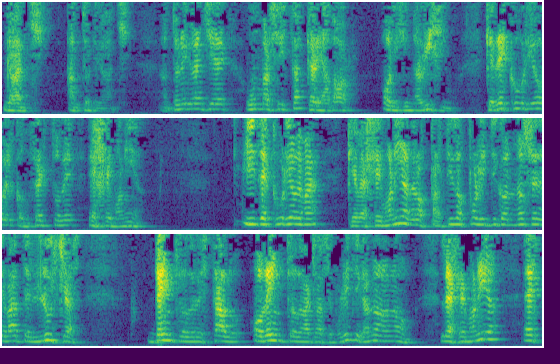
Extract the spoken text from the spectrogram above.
Gramsci, Antonio Gramsci. Antonio Gramsci es un marxista creador, originalísimo, que descubrió el concepto de hegemonía. Y descubrió además que la hegemonía de los partidos políticos no se debate en luchas dentro del Estado o dentro de la clase política. No, no, no. La hegemonía es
